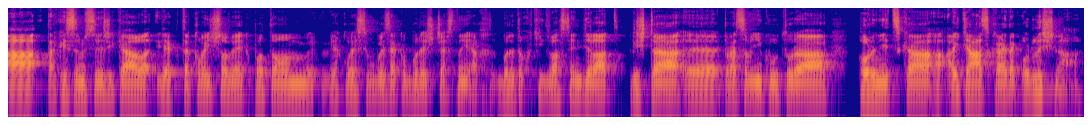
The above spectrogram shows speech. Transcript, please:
A taky jsem si říkal, jak takový člověk potom, jako jestli vůbec jako bude šťastný a bude to chtít vlastně dělat, když ta e, pracovní kultura hornická a ajťácká je tak odlišná.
